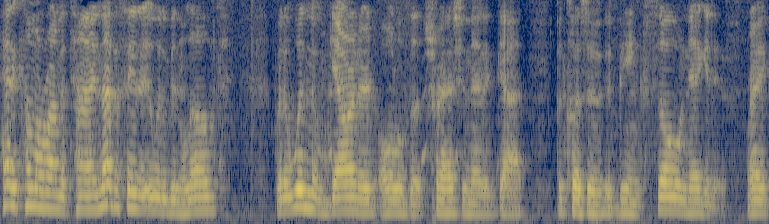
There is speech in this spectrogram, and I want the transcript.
had it come around the time, not to say that it would have been loved, but it wouldn't have garnered all of the trashing that it got because of it being so negative, right?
